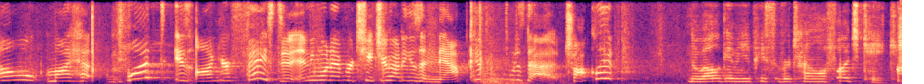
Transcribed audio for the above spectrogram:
oh, my he- What is on your face? Did anyone ever teach you how to use a napkin? What is that? Chocolate? Noelle gave me a piece of her Channel fudge cake.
